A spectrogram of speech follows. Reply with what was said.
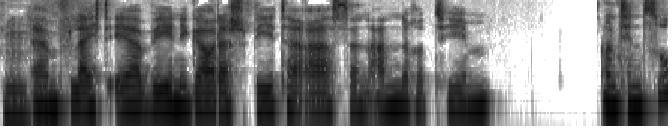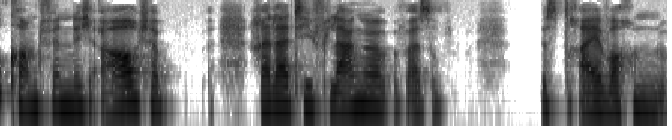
Mhm. Ähm, vielleicht eher weniger oder später erst dann andere Themen. Und hinzu kommt, finde ich auch, ich habe relativ lange, also bis drei Wochen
